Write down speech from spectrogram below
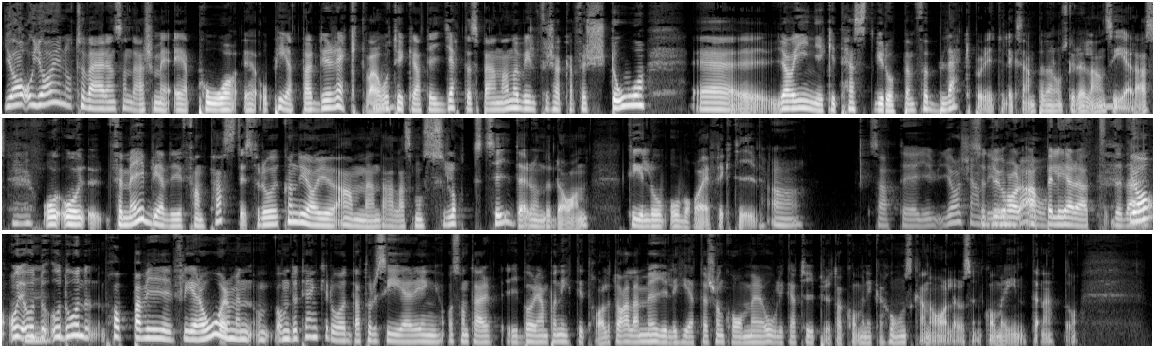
Ja, och jag är nog tyvärr en sån där som är, på eh, och petar direkt va? och tycker att det är jättespännande och vill försöka förstå. Eh, jag ingick i testgruppen för Blackberry till exempel när de skulle lanseras. Och, och för mig blev det ju fantastiskt för då kunde jag ju använda alla små slotttider under dagen till att, att vara effektiv. Ja. Så att eh, jag kände Så ju, du har wow. appellerat det där? Ja, och, och, och då hoppar vi flera år, men om, om du tänker då datorisering och sånt där i början på 90-talet och alla möjligheter som kommer, olika typer av kommunikationskanaler och sen kommer internet då.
